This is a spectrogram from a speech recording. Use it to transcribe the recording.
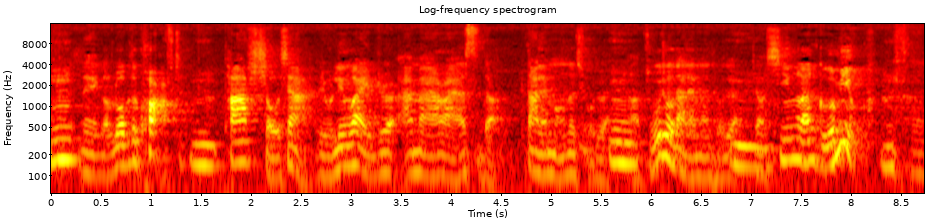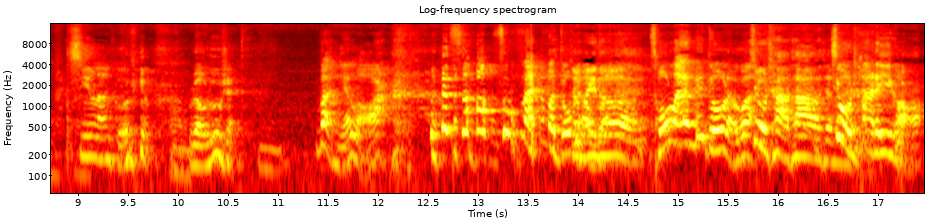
嗯。那个 Robert Kraft，嗯，他手下有另外一支 MLS 的大联盟的球队、嗯。啊，足球大联盟球队、嗯。叫新英格兰革命，新英格兰革命、Revolution，、万年老二，操，从来他妈夺不了冠，从来没夺不了冠，就差他了，就差这一口，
